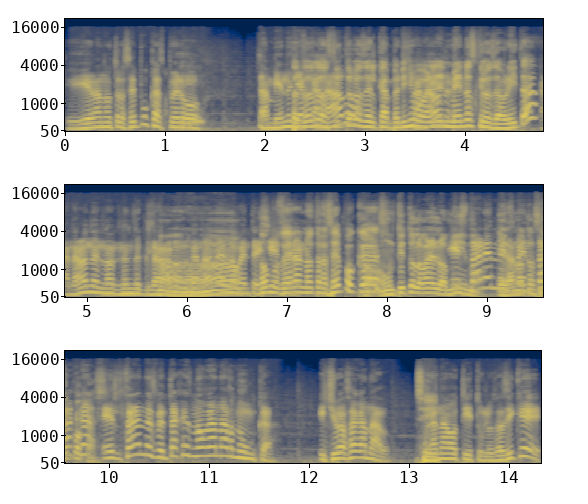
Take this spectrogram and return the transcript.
Sí, eran otras épocas, pero también ya Entonces, ¿los ganado. títulos del campeonísimo Ganaron- valen menos que los de ahorita? Ganaron en, en- claro, No, no, ganaron en el no. 97. No, pues eran otras épocas. No, un título vale lo mismo. Estar en Eran otras épocas. estar en desventaja es no ganar nunca. Y Chivas ha ganado. Sí. Ha ganado títulos. Así que,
